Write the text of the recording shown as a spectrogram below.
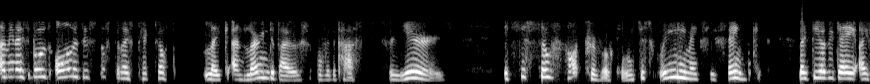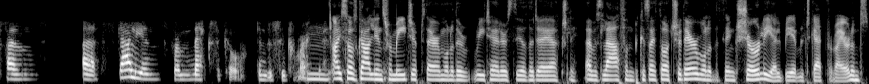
I mean, I suppose all of this stuff that I've picked up, like, and learned about over the past three years, it's just so thought provoking. It just really makes you think. Like the other day, I found uh, scallions from Mexico in the supermarket. Mm, I saw scallions from Egypt there in one of the retailers the other day. Actually, I was laughing because I thought, sure, they're one of the things surely I'll be able to get from Ireland.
